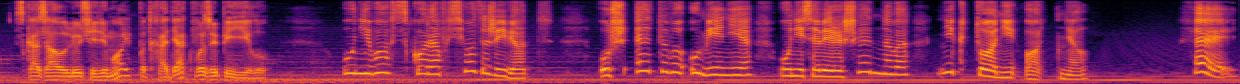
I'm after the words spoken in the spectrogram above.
— сказал Люси Демой, подходя к возопиилу. «У него скоро все заживет». Уж этого умения у несовершенного никто не отнял. Эй,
